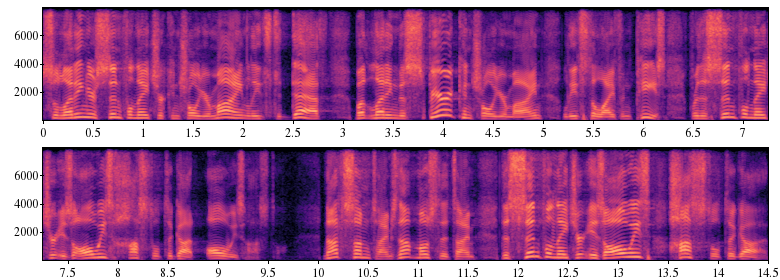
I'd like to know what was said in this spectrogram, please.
So, letting your sinful nature control your mind leads to death, but letting the Spirit control your mind leads to life and peace. For the sinful nature is always hostile to God, always hostile. Not sometimes, not most of the time. The sinful nature is always hostile to God.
